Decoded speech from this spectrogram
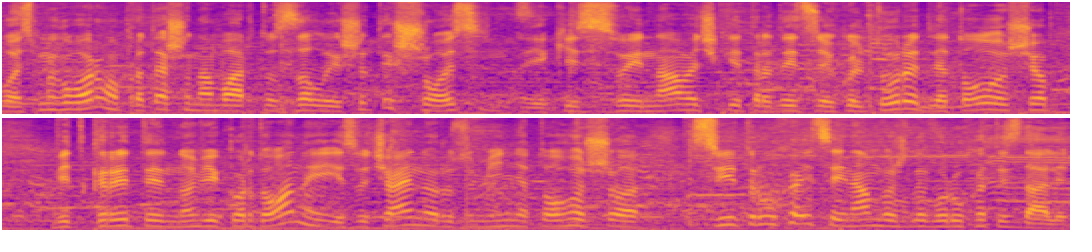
Ось ми говоримо про те, що нам варто залишити щось, якісь свої навички, традиції, культури для того, щоб відкрити нові кордони і, звичайно, розуміння того, що світ рухається, і нам важливо рухатись далі.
